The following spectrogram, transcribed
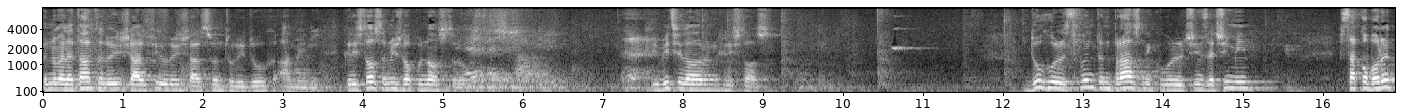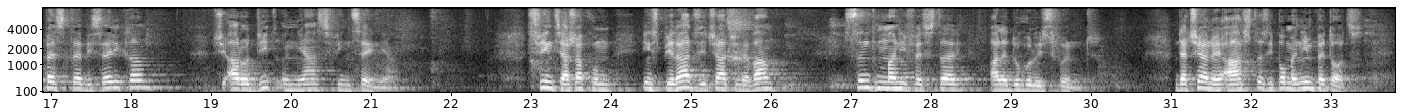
În numele Tatălui și al Fiului și al Sfântului Duh. Amin. Hristos în mijlocul nostru. Iubiților în Hristos. Duhul Sfânt în praznicul cinzecimii s-a coborât peste biserică și a rodit în ea sfințenia. Sfinții, așa cum inspirat zicea cineva, sunt manifestări ale Duhului Sfânt. De aceea noi astăzi îi pomenim pe toți,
